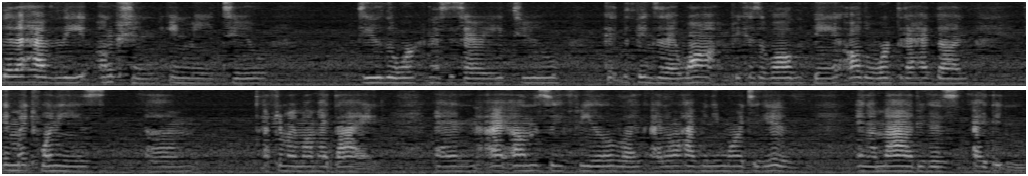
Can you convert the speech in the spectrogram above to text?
that I have the unction in me to do the work necessary to get the things that I want because of all the thing, all the work that I had done in my 20s um, after my mom had died and I honestly feel like I don't have any more to give. And I'm mad because I didn't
